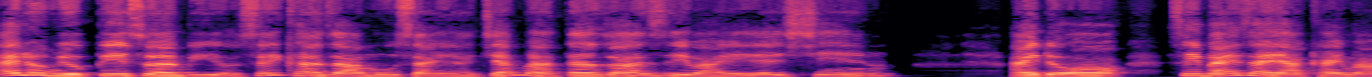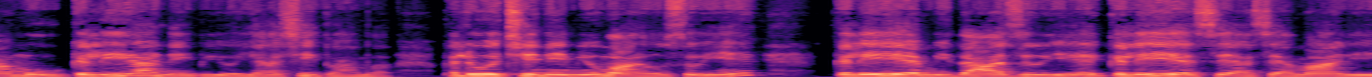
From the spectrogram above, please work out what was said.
အဲ့လိုမျိုးပေးစွမ်းပြီးတော့စိတ်ခံစားမှုဆိုင်ရာကျန်းမာတန်ဆွမ်းစေပါရဲ့ရှင်အဲ့တော့စိတ်ပိုင်းဆိုင်ရာခိုင်မာမှုကလေးကနေပြီးတော့ရရှိသွားမှာဘလို့အခြေအနေမျိုးမှာတော့ဆိုရင် ကလေးရဲ့မိသားစုရဲ့ကလေးရဲ့ဆရာဆရာမတွေ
